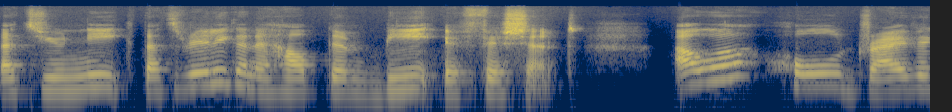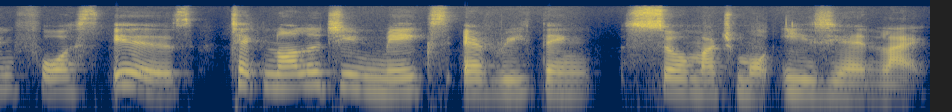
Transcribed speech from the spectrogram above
that's unique, that's really going to help them be efficient? Our whole driving force is technology makes everything so much more easier in life.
